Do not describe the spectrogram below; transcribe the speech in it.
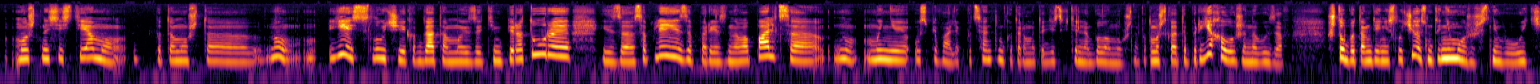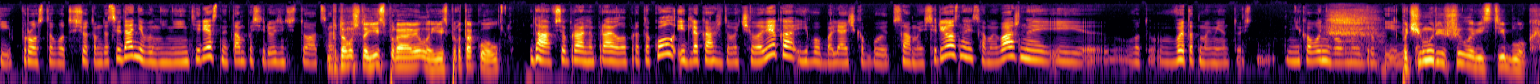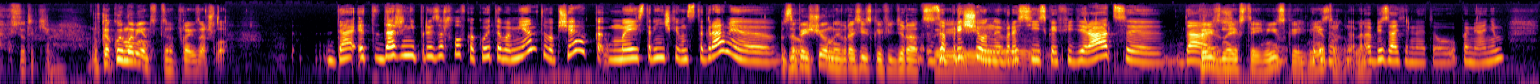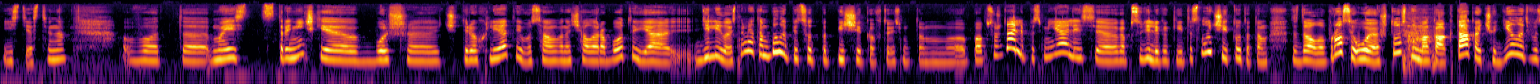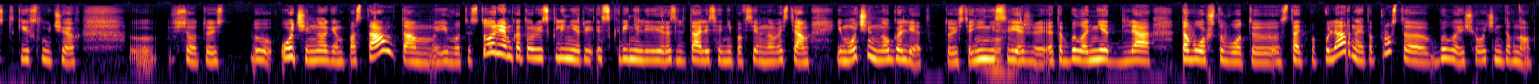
может, на систему, потому что, ну, есть случаи, когда там из-за температуры, из-за соплей, из-за порезанного пальца, ну, мы не успевали к пациентам, которым это действительно было нужно, потому что когда ты приехал уже на вызов, что бы там где ни случилось, ну, ты не можешь с него уйти, просто вот все там, до свидания, вы мне не интересны, там посерьезнее ситуация. Потому что есть правила, есть протокол. Да, все правильно, правила, протокол, и для каждого человека его болячка будет самой серьезной, самой важной, и вот в этот момент, то есть никого не волнует другие Почему люди. решила вести блог все-таки? В какой момент это произошло? Да, это даже не произошло в какой-то момент. Вообще, как, моей страничке в Инстаграме... Э, запрещенные в Российской Федерации. Запрещенные в Российской Федерации, да. Признанной экстремистской, призна... мета, да. Обязательно это упомянем, естественно. Вот. Э, моей страничке больше четырех лет, и вот с самого начала работы я делилась. Ну, у меня там было 500 подписчиков, то есть мы там э, пообсуждали, посмеялись, обсудили какие-то случаи, кто-то там задавал вопросы, ой, а что с ним, а как так, а что делать вот в таких случаях? Все, то есть ну, очень многим постам, там и вот историям, которые скринили, скринили и разлетались они по всем новостям, им очень много лет. То есть они не ага. свежие. Это было не для того, что вот э, стать популярной, это просто было еще очень давно.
